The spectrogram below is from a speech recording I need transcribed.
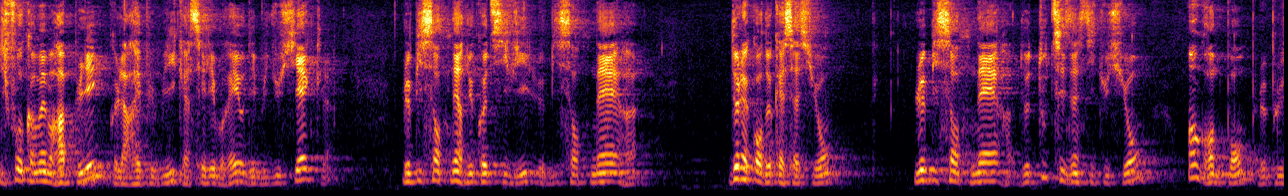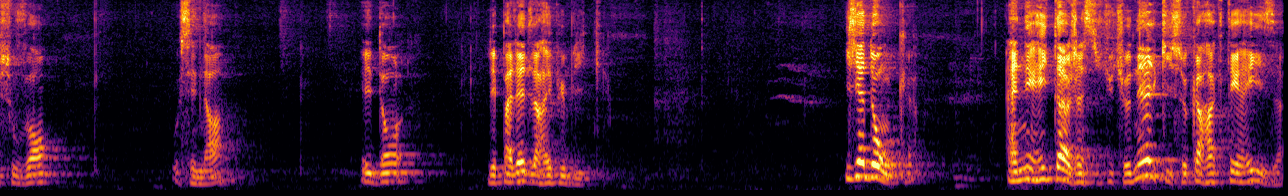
il faut quand même rappeler que la République a célébré au début du siècle le bicentenaire du Code civil, le bicentenaire de la Cour de cassation, le bicentenaire de toutes ces institutions, en grande pompe, le plus souvent au Sénat et dans les palais de la République. Il y a donc un héritage institutionnel qui se caractérise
